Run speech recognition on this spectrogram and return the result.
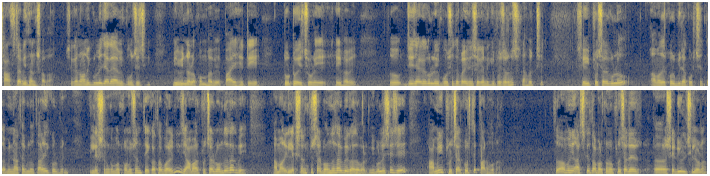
সাতটা বিধানসভা, সেখানে অনেকগুলো জায়গায় আমি পৌঁছেছি বিভিন্ন রকমভাবে পায়ে হেঁটে, টোটোয় চড়ে, এইভাবে। তো যে জায়গাগুলো পৌঁছতে পারিনি, সেখানে কি প্রচার হচ্ছে? না, হচ্ছে। সেই প্রচারগুলো আমাদের কর্মীরা করছেন। তো আমি না থাকলেও তারাই করবেন। ইলেকশন কম- কমিশন তো কথা বলেনি যে আমার প্রচার বন্ধ থাকবে। আমার ইলেকশন প্রচার বন্ধ থাকবে কথা বলেনি। বলেছে যে আমি প্রচার করতে পারব না। তো আমি, আজকে তো আমার কোনো প্রচারের শিডিউল ছিল না।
